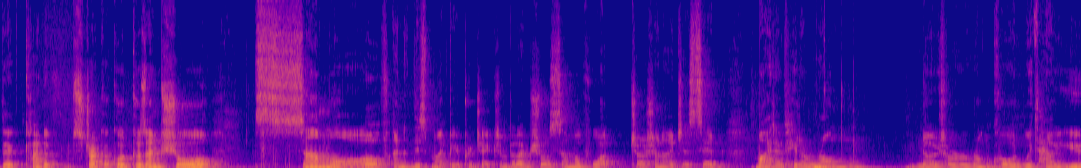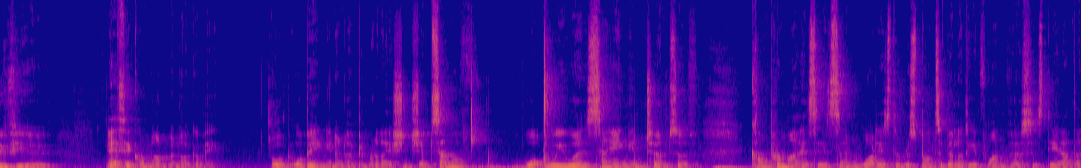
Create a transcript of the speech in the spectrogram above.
that kind of struck a chord? Because I'm sure some of, and this might be a projection, but I'm sure some of what Josh and I just said might have hit a wrong note or a wrong chord with how you view ethical non-monogamy or, or being in an open relationship. Some of what we were saying in terms of compromises and what is the responsibility of one versus the other,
